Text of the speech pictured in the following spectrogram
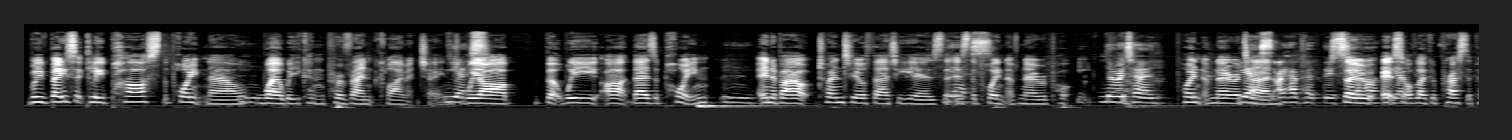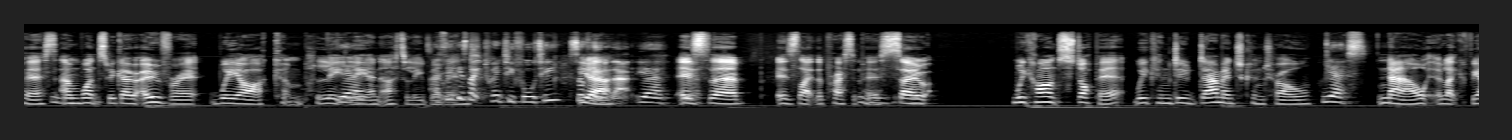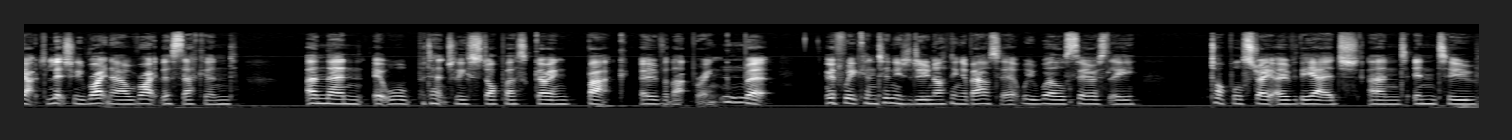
we've basically passed the point now where we can prevent climate change. Mm-hmm. Yes. We are, but we are. There's a point Mhm. in about twenty or thirty years that is the point of no report, No return. point of no return. Yes, I have heard this. So uh-huh, it's yeah. sort of like a precipice, Mhm. and once we go over it, we are completely Yeah. and utterly I think it's like 2040, something Yeah. like that. Yeah. is the is like the precipice. Mhm, So we can't stop it. We can do damage control. Yes. now, like if we act literally right now, right this second, and then it will potentially stop us going back over that brink. Mhm. But if we continue to do nothing about it, we will seriously topple straight over the edge and into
